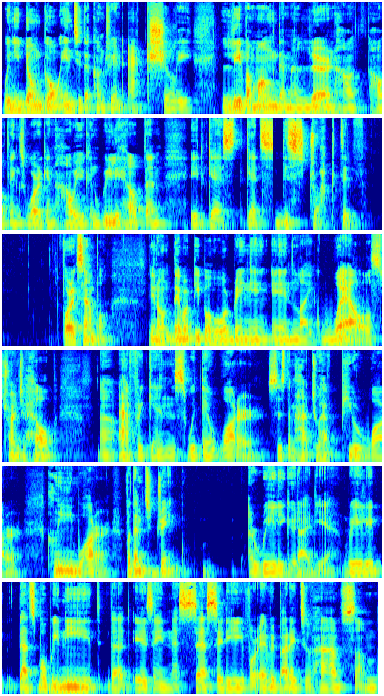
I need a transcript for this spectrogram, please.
when you don't go into the country and actually live among them and learn how, how things work and how you can really help them, it gets gets destructive. For example, you know there were people who were bringing in like wells trying to help uh, Africans with their water system had to have pure water, clean water for them to drink. a really good idea. Really, that's what we need. That is a necessity for everybody to have some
